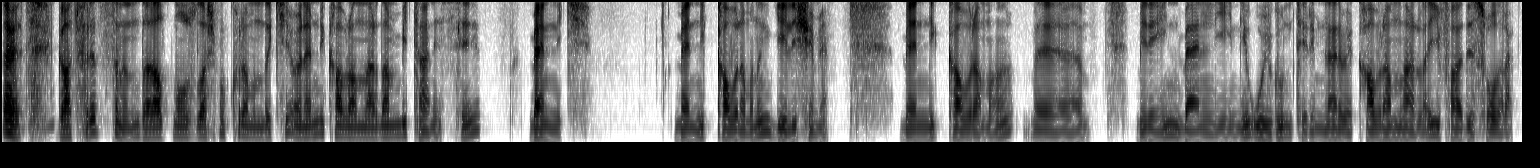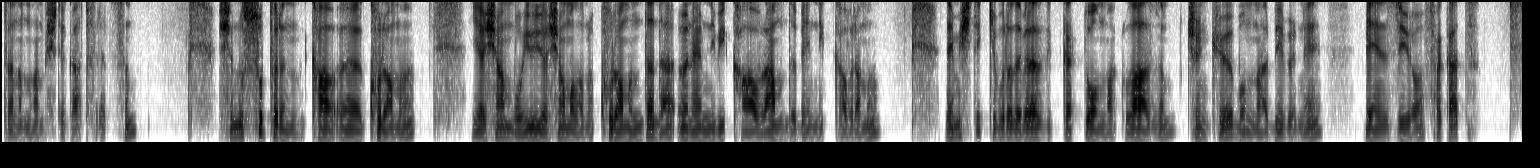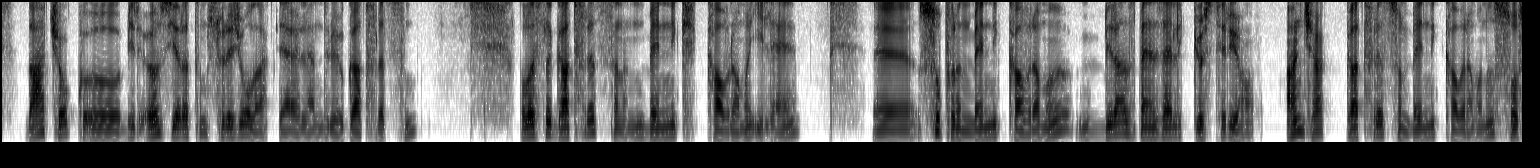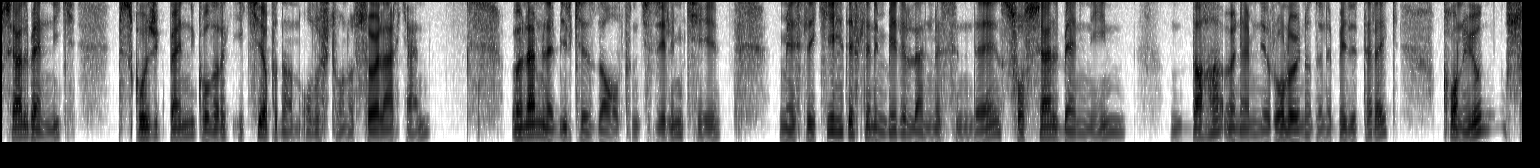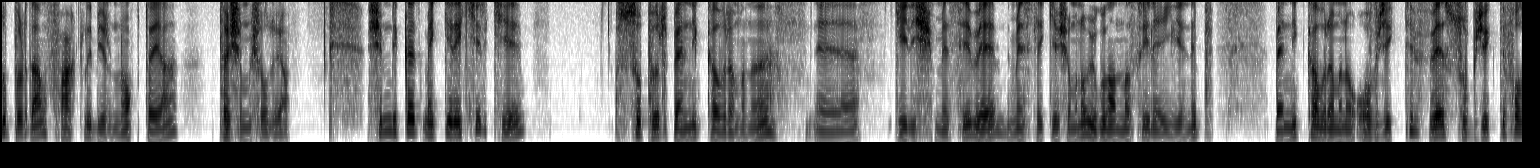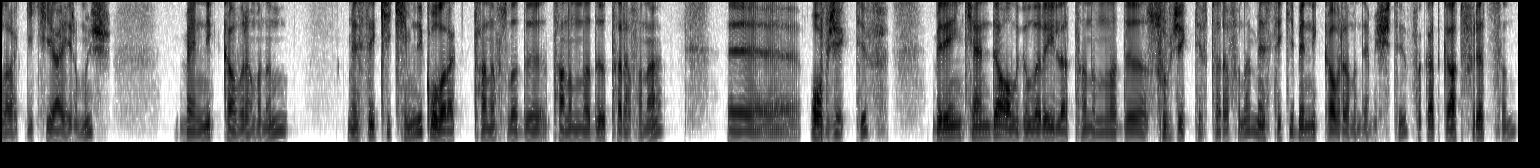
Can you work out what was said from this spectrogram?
Evet, Gottfried's'ın daraltma uzlaşma kuramındaki önemli kavramlardan bir tanesi benlik. Benlik kavramının gelişimi. Benlik kavramı e, bireyin benliğini uygun terimler ve kavramlarla ifadesi olarak tanımlamıştı Gottfried's'ın. Şimdi Super'ın e, kuramı, yaşam boyu yaşam alanı kuramında da önemli bir kavramdı benlik kavramı. Demiştik ki burada biraz dikkatli olmak lazım. Çünkü bunlar birbirine benziyor. Fakat daha çok bir öz yaratım süreci olarak değerlendiriyor Gottfriedson. Dolayısıyla Gottfriedson'ın benlik kavramı ile e, Super'ın benlik kavramı biraz benzerlik gösteriyor. Ancak Gottfriedson benlik kavramının sosyal benlik, psikolojik benlik olarak iki yapıdan oluştuğunu söylerken, önemli bir kez daha altını çizelim ki, mesleki hedeflerin belirlenmesinde sosyal benliğin daha önemli rol oynadığını belirterek konuyu super'dan farklı bir noktaya taşımış oluyor. Şimdi dikkat etmek gerekir ki super benlik kavramını e, gelişmesi ve meslek yaşamına uygulanması ile ilgilenip benlik kavramını objektif ve subjektif olarak ikiye ayırmış. Benlik kavramının mesleki kimlik olarak tanımladığı, tanımladığı tarafına e, objektif, bireyin kendi algılarıyla tanımladığı subjektif tarafına mesleki benlik kavramı demişti. Fakat Gottfriedson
